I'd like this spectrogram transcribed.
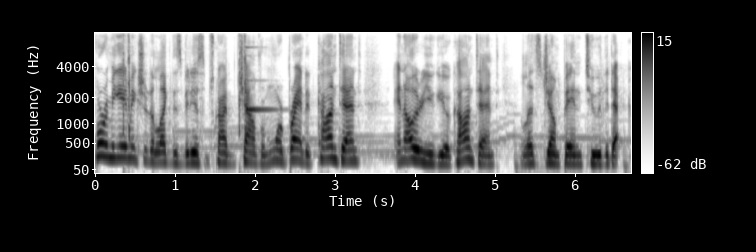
We begin, make sure to like this video, subscribe to the channel for more branded content and other Yu-Gi-Oh content. And Let's jump into the deck.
